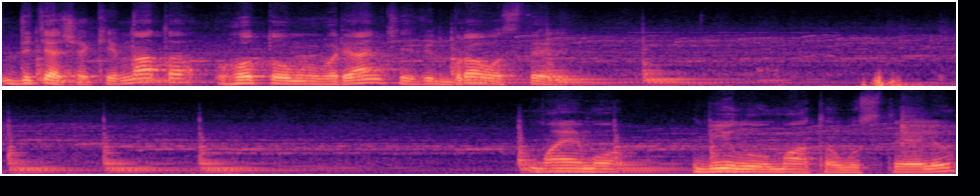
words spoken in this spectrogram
Дитяча кімната в готовому варіанті від Браво стелі. Маємо білу матову стелю.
